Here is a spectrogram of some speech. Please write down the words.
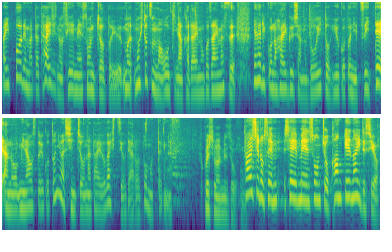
まあ、一方でまた胎児の生命尊重というもう一つのまあ大きな課題もございます。やはりこの配偶者の同意ということについてあの見直すということには慎重な対応が必要であろうと思っております。福島みず君。胎児の生命尊重関係ないですよ。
